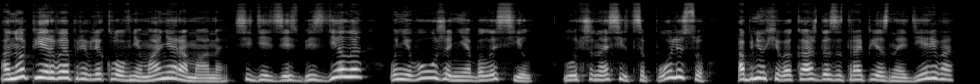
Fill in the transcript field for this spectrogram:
Оно первое привлекло внимание Романа. Сидеть здесь без дела у него уже не было сил. Лучше носиться по лесу, обнюхивая каждое затрапезное дерево,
